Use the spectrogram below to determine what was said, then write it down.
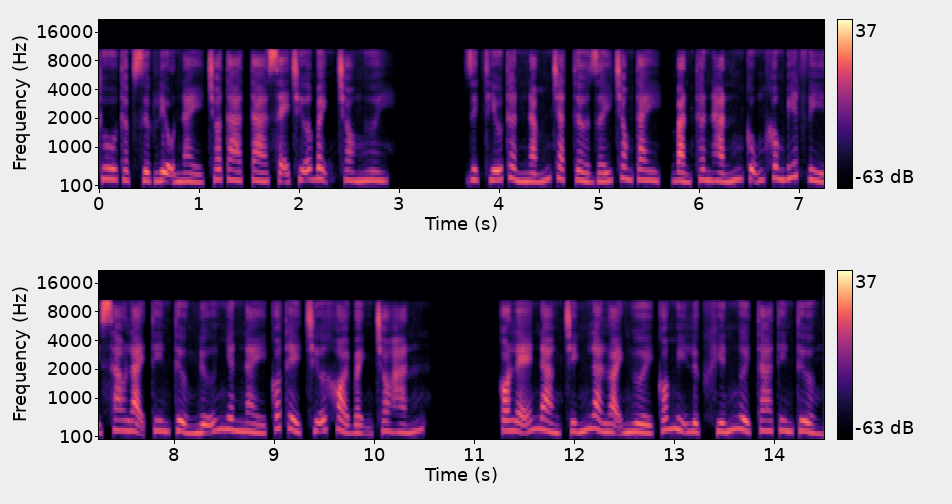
thu thập dược liệu này cho ta, ta sẽ chữa bệnh cho ngươi. Dịch thiếu thần nắm chặt tờ giấy trong tay, bản thân hắn cũng không biết vì sao lại tin tưởng nữ nhân này có thể chữa khỏi bệnh cho hắn. Có lẽ nàng chính là loại người có mị lực khiến người ta tin tưởng.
